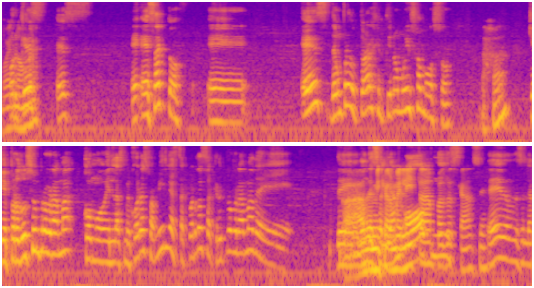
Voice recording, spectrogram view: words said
porque es, es eh, exacto. Eh, es de un productor argentino muy famoso. Ajá que produce un programa como en las mejores familias. ¿Te acuerdas aquel programa de de, ah, donde de mi Carmelita, ovnis, descanse. Eh, donde se le,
